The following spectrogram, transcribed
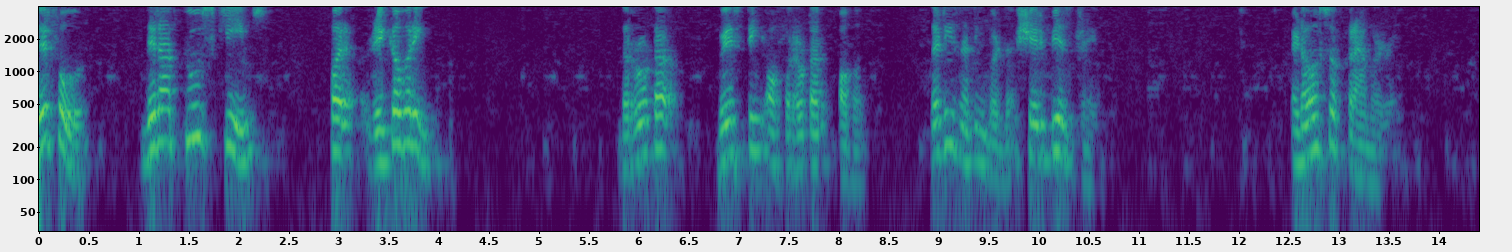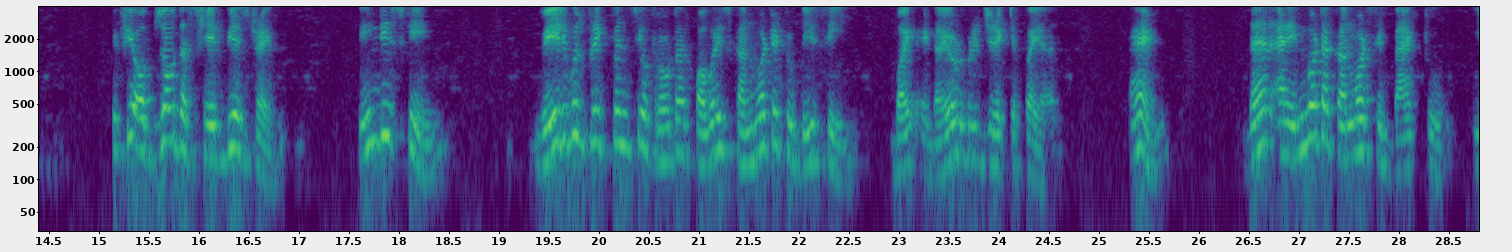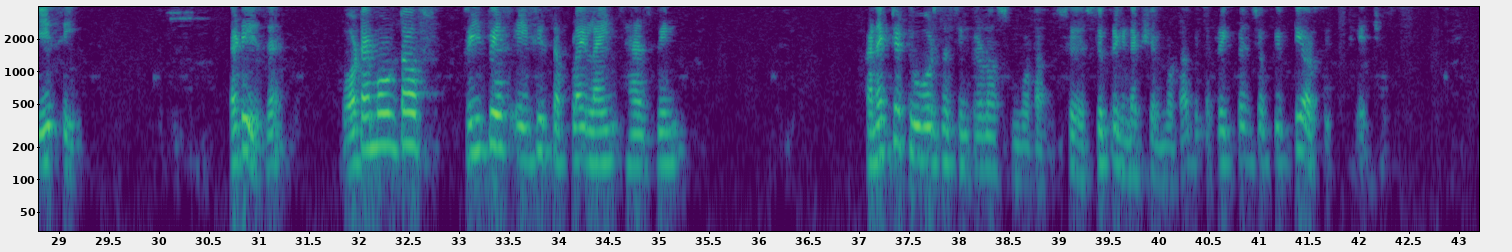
Therefore, there are two schemes for recovering the rotor wasting of rotor power. That is nothing but the Scherbius drive and also Kramer drive. If you observe the Scherbius drive, in this scheme, variable frequency of rotor power is converted to DC by a diode bridge rectifier and then an inverter converts it back to AC. That is, what amount of three-phase AC supply lines has been connected towards the synchronous motor, say slip ring induction motor with a frequency of 50 or 60 Hz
